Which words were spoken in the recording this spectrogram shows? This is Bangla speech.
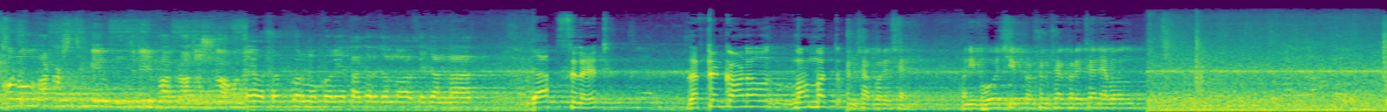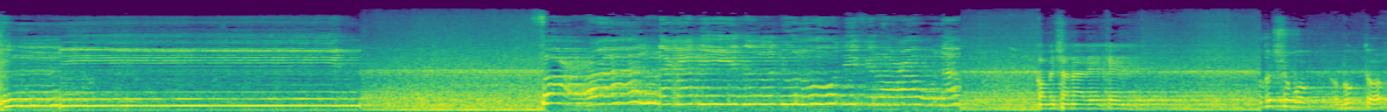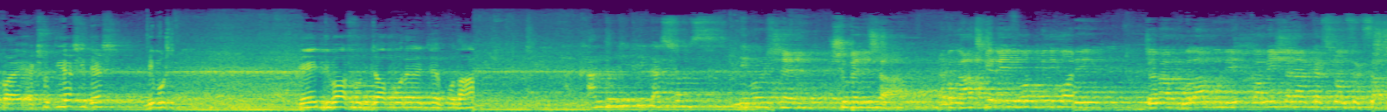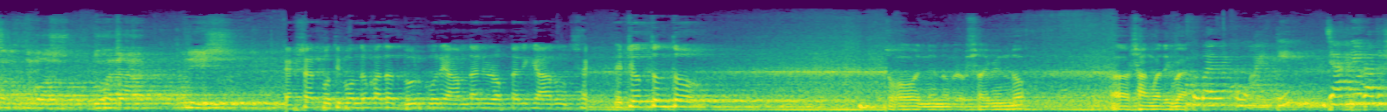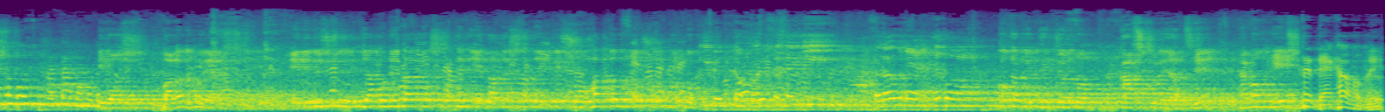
এখনও আঠাশ থেকে উনত্রিশ ভাগ রাজস্ব আমাদের সৎকর্ম করে তাদের জন্য আছে জান্নাত। সিলেট লেফটেন্যান্ট কর্নেল মোহাম্মদ প্রশংসা করেছেন। উনি ভূয়সী প্রশংসা করেছেন এবং কমিশনারেটের সদস্যভুক্ত প্রায় একশো তিরাশি দেশ দিবস এই দিবস উদযাপনের যে প্রধান আন্তর্জাতিক কাস্টমস দিবসের শুভেচ্ছা এবং আজকের এই মত বিনিময়ে জনাব গোলাম মুনির কমিশনার কাস্টমস এক্সাশন দিবস দু হাজার উনিশ। ব্যবসার প্রতিবন্ধকতা দূর করে আমদানি রপ্তানিকে আরও উৎসাহ এটি অত্যন্ত সহ অন্যান্য ব্যবসায়ীবৃন্দ সাংবাদিক জাতীয় রাজস্ব বোর্ড ঢাকা পালন করে আসছে। এই দিবসটি উদযাপনের সাথে নিয়ে তাদের সাথে একটি সৌহার্দ্যমূলক সম্পর্ক ফেরাউনের এবং ক্ষমতা বৃদ্ধির জন্য কাজ করে যাচ্ছে এবং এই দেখা হবে।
